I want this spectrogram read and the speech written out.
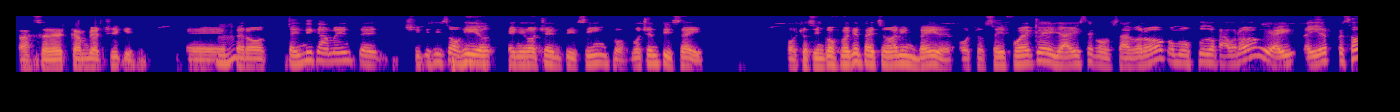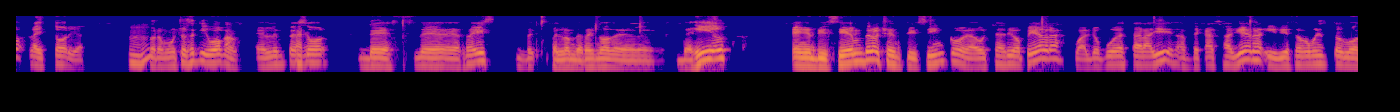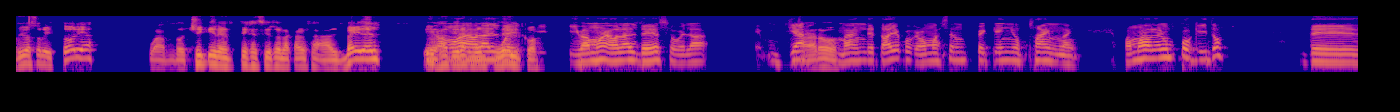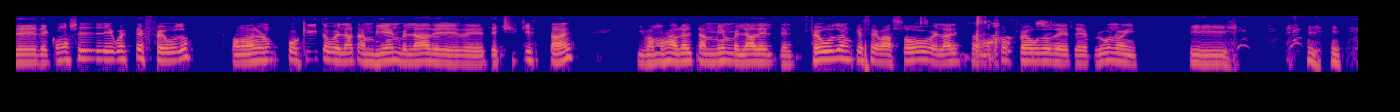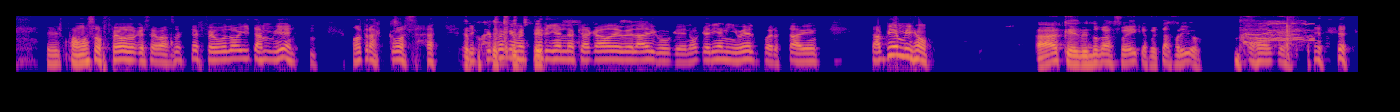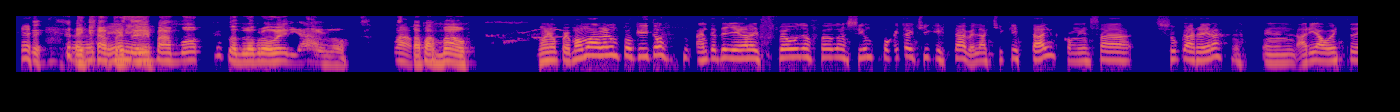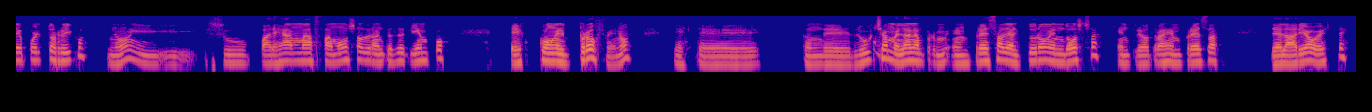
hacer el cambio a Chiqui. Eh, Ujú. Pero técnicamente Chiqui se hizo heel en el 85, no 86. 85 fue que traicionó al Invader. 86 fue que ya ahí se consagró como un judo cabrón y ahí, ahí empezó la historia. Ujú. Pero muchos se equivocan. Él empezó de, de Reis, de- perdón, de Reis, no, de, de, de heel en el diciembre 85 de la lucha de Río Piedra, cual yo pude estar allí ante casa llena y vi ese momento glorioso de la historia cuando Chiqui le ejerció en la cabeza al Vader y, y vamos, a hablar de, y, y vamos a hablar de eso, ¿verdad? Eh, Ya Claro. más en detalle porque vamos a hacer un pequeño timeline. Vamos a hablar un poquito de, de, de cómo se llegó a este feudo. Vamos a hablar un poquito, ¿verdad? También, ¿verdad? De, de, de Chiqui Star. Y vamos a hablar también, ¿verdad? Del, del feudo en que se basó, ¿verdad? El famoso feudo de, de Bruno y, y, y el famoso feudo que se basó este feudo y también otras cosas. Disculpen que me estoy riendo, es que acabo de ver algo que no quería ni ver, pero está bien. ¿Estás bien, mijo? Ah, que viendo café y café está frío. El café se me pasmó cuando lo probé, diablo. Wow. Está pasmado. Bueno, pues vamos a hablar un poquito, antes de llegar al feudo, feudo en sí, un poquito de Chiquistar, ¿verdad? Chiquistar comienza su carrera en el área oeste de Puerto Rico, ¿no? Y, y su pareja más famosa durante ese tiempo es con el profe, ¿no? Este, donde luchan, ¿verdad? La pr- empresa de Arturo Mendoza, entre otras empresas del área oeste.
